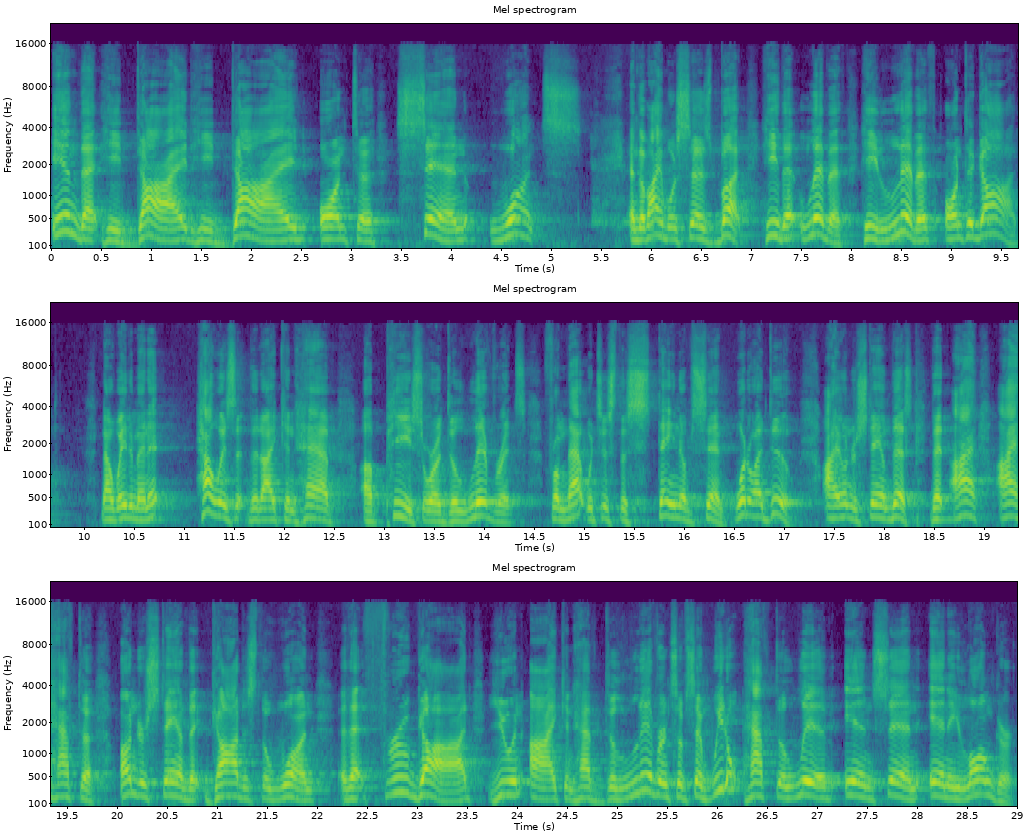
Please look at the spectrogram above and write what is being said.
in that he died, he died unto sin once. And the Bible says, but he that liveth, he liveth unto God. Now, wait a minute. How is it that I can have a peace or a deliverance from that which is the stain of sin? What do I do? I understand this that I, I have to understand that God is the one that through God, you and I can have deliverance of sin. We don't have to live in sin any longer.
